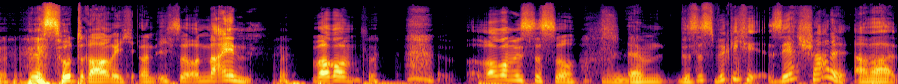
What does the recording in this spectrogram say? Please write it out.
er ist so traurig. Und ich so, oh nein, warum? Warum ist das so? Ähm, das ist wirklich sehr schade, aber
